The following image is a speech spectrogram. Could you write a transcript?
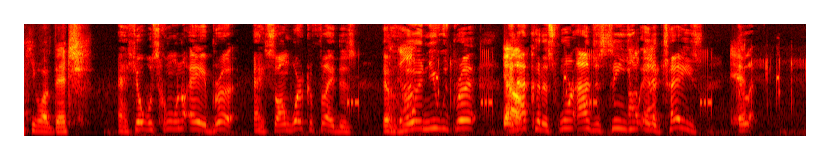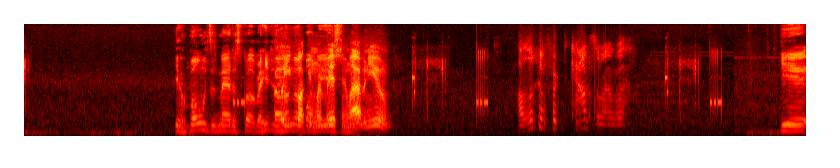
Fuck you, what bitch? Hey, yo, what's going on? Hey, bro. Hey, so I'm working for like this, the hood news, bro. Yo. And I could have sworn I just seen you in a chase. Yeah. Like- Yo, Bones is mad as fuck, bro. He just Bro, hung you up fucking on went me. missing. What happened to you? I was looking for council member. Yeah,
